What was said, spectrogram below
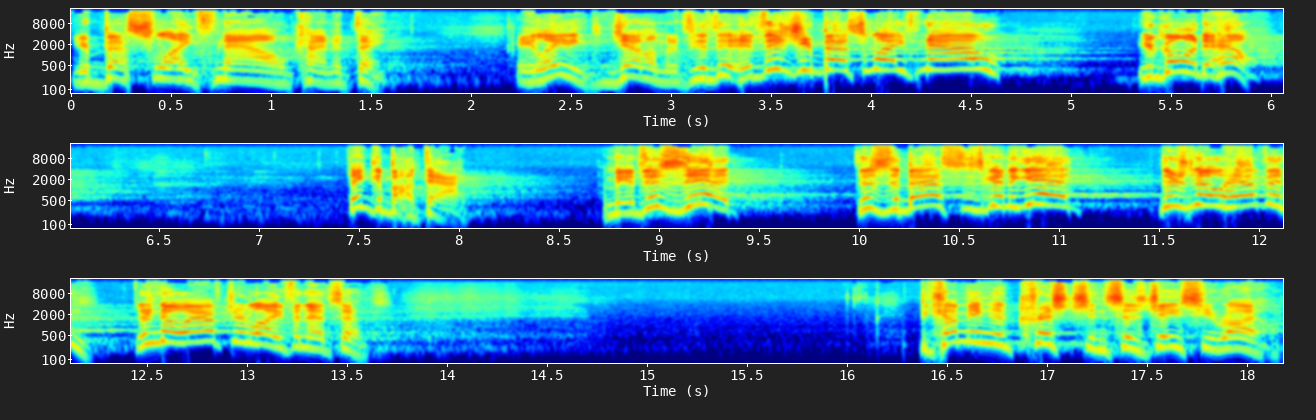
Your best life now kind of thing. Hey, ladies and gentlemen, if, if this is your best life now, you're going to hell. Think about that. I mean, if this is it, this is the best it's going to get, there's no heaven, there's no afterlife in that sense. Becoming a Christian, says J.C. Ryle,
